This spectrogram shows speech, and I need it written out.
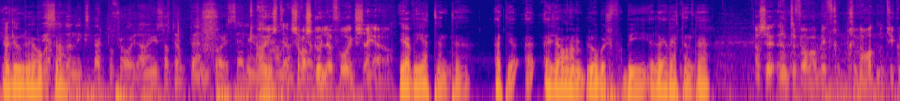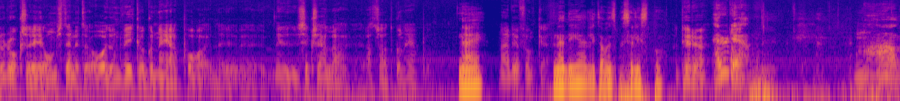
ja, det undrar jag Jag vet att du är också. en expert på Freud. Han har ju satt upp en föreställning. Ja just det. Så vad skulle Freud säga då? Jag vet inte. Att jag, att jag har en blåbärsfobi, eller jag vet inte. Alltså inte för att bli fri- privat men tycker du då också det är omständigt att undvika att gå ner på eh, eh, sexuella, alltså att gå ner på? Nej, Nej det funkar. nej, det är jag lite av en specialist på. Det är du? Är du det? Mm. Ah,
